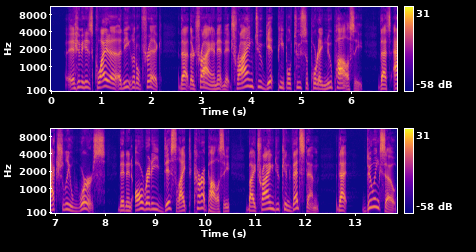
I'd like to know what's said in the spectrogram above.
I mean, it's quite a, a neat little trick that they're trying, isn't it? Trying to get people to support a new policy that's actually worse than an already disliked current policy by trying to convince them that doing so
